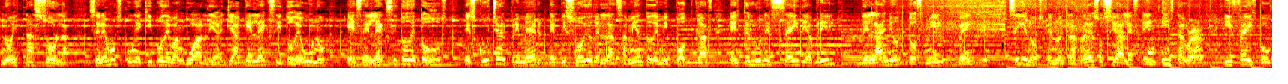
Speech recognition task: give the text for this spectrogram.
no estás sola. Seremos un equipo de vanguardia, ya que el éxito de uno es el éxito de todos. Escucha el primer episodio del lanzamiento de mi podcast este lunes 6 de abril del año 2020. Síguenos en nuestras redes sociales en Instagram y Facebook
